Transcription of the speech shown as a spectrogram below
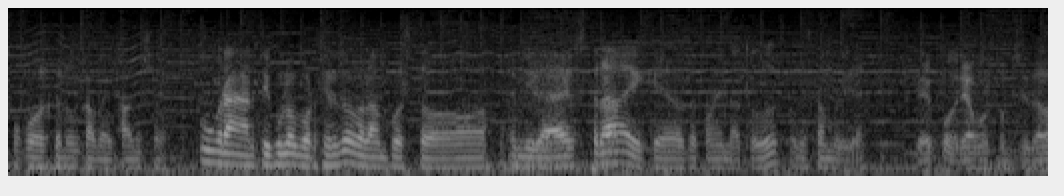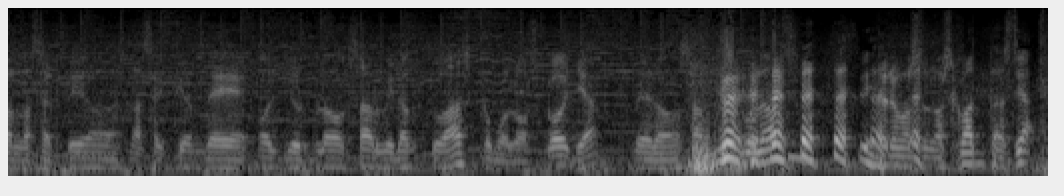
juegos que nunca me canso. Un gran artículo, por cierto, que lo han puesto en vida extra y que os recomiendo a todos porque está muy bien. Que podríamos considerar la sección, la sección de All Your Blogs Are Belong to Us como los Goya de los artículos. Tenemos unos cuantos ya.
